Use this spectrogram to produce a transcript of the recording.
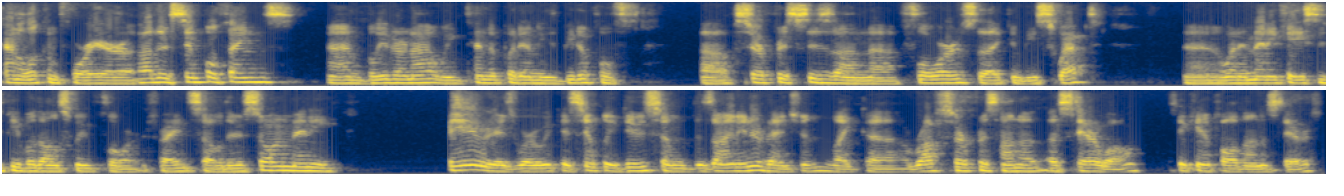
kind of looking for here. Other simple things, um, believe it or not, we tend to put in these beautiful uh, surfaces on uh, floors that can be swept. Uh, when in many cases people don't sweep floors, right? So there's so many areas where we could simply do some design intervention, like a rough surface on a, a stairwell, so you can't fall down the stairs,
